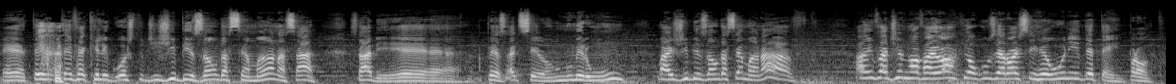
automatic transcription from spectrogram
é, teve, teve aquele gosto de gibizão da semana, sabe? Sabe? É, apesar de ser um número um, mas gibizão da semana. Ah, ao invadir Nova York, alguns heróis se reúnem e detêm. Pronto.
